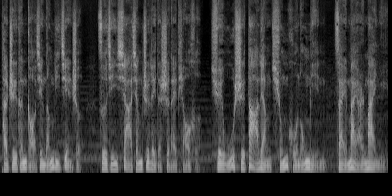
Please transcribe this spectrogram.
他只肯搞些能力建设。资金下乡之类的事来调和，却无视大量穷苦农民在卖儿卖女。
